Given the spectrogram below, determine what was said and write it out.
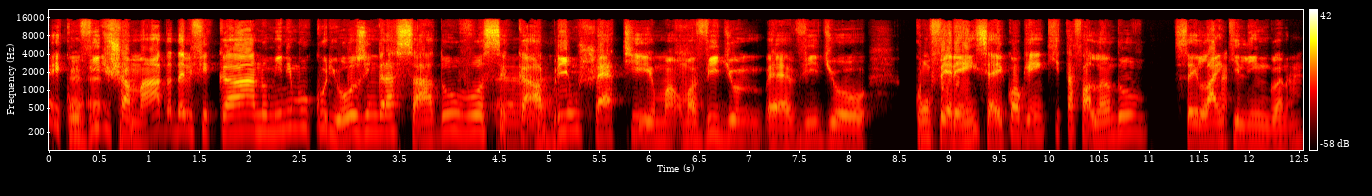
E com é, vídeo chamada deve ficar, no mínimo, curioso e engraçado você é... abrir um chat, uma, uma vídeo, é, vídeo conferência aí com alguém que tá falando, sei lá em que língua, né?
